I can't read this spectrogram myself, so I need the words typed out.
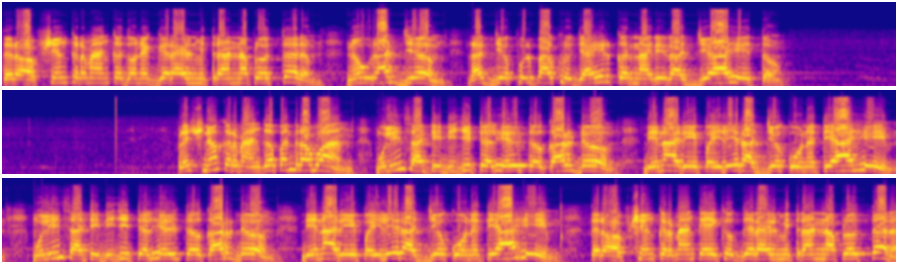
तर ऑप्शन क्रमांक दोन योग्य राहील मित्रांनो आपलं उत्तर. नऊ राज्य. राज्य फुलपाखरू जाहीर करणारे राज्य आहेत. प्रश्न क्रमांक पंधरावा मुलींसाठी डिजिटल हेल्थ कार्ड देणारे पहिले राज्य कोणते आहे? मुलींसाठी डिजिटल हेल्थ कार्ड देणारे पहिले राज्य कोणते आहे? तर ऑप्शन क्रमांक एक योग्य राहील मित्रांनो आपलं उत्तर.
